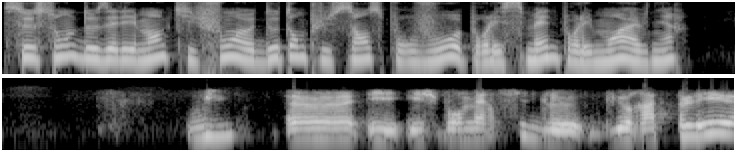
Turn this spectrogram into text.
Ce sont deux éléments qui font d'autant plus sens pour vous, pour les semaines, pour les mois à venir Oui, et, je vous remercie de le, rappeler.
